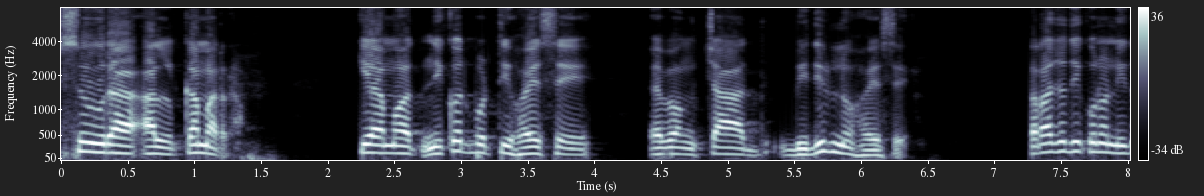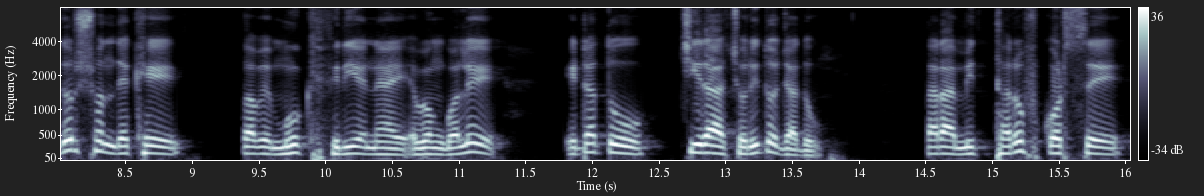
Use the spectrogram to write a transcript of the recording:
সুরা আল কামার কিয়ামত নিকটবর্তী হয়েছে এবং চাঁদ বিদীর্ণ হয়েছে। তারা যদি কোনো নিদর্শন দেখে, তবে মুখ ফিরিয়ে নেয় এবং বলে, এটা তো চিরাচরিত জাদু। তারা মিথ্যারোপ করছে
